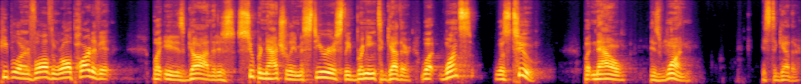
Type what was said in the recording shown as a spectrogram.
people are involved and we're all part of it, but it is God that is supernaturally, mysteriously bringing together what once was two, but now is one. It's together.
